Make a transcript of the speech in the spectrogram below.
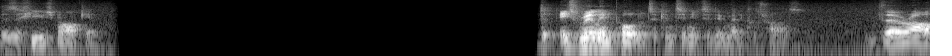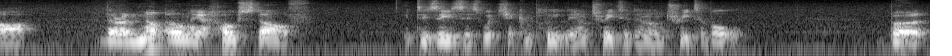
there's a huge market. It's really important to continue to do medical trials. There are there are not only a host of diseases which are completely untreated and untreatable, but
